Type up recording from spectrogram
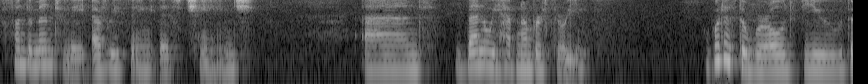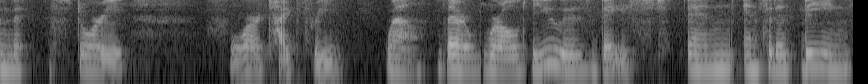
fundamentally everything is change. And then we have number three. What is the worldview, the myth, the story for type three? Well, their worldview is based in infinite being.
